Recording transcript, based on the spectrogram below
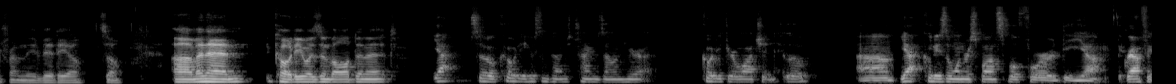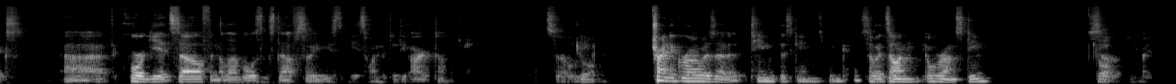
from the video. So um and then Cody was involved in it. Yeah. So Cody, who sometimes chimes on here, Cody, if you're watching, hello. Um, yeah, Cody's the one responsible for the um, the graphics, uh, the corgi itself, and the levels and stuff. So he's he's the one who did the art on the game. So Cool. trying to grow as a team with this game. It's been good. So it's on over on Steam. So Cool. anybody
